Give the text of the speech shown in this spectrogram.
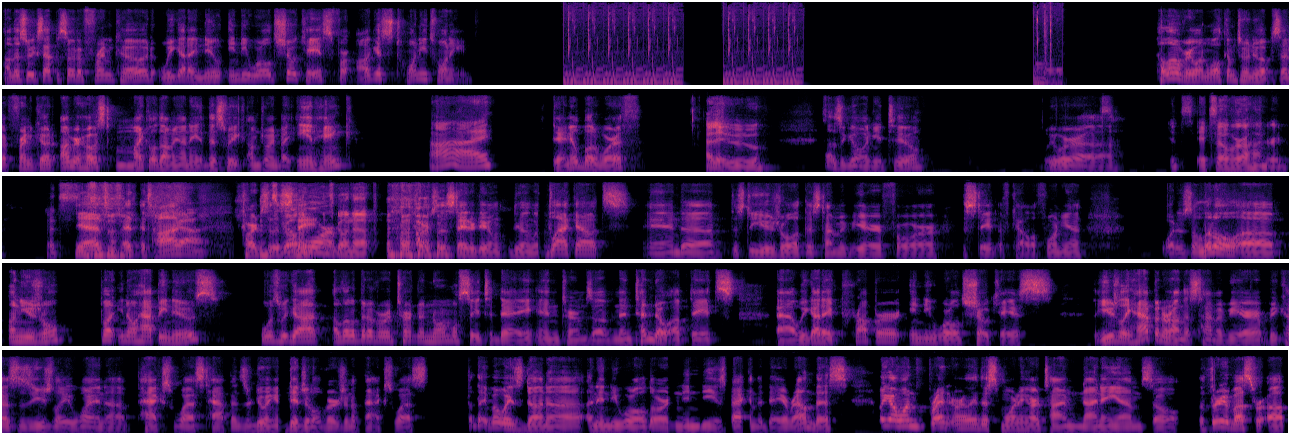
On this week's episode of Friend Code, we got a new Indie World showcase for August 2020. Hello, everyone. Welcome to a new episode of Friend Code. I'm your host, Michael Damiani. This week, I'm joined by Ian Hink. Hi. Daniel Bloodworth. Hello. How's it going, you two? We were, uh, It's it's over a hundred. That's yeah, it's, it's hot. Yeah. Parts of the going, state, warm. it's going up. parts of the state are dealing dealing with blackouts, and uh, just the usual at this time of year for the state of California. What is a little uh, unusual, but you know, happy news was we got a little bit of a return to normalcy today in terms of Nintendo updates. Uh, we got a proper Indie World showcase that usually happen around this time of year because this is usually when uh, PAX West happens. They're doing a digital version of PAX West, but they've always done a, an Indie World or an Indies back in the day around this. We got one bright and early this morning, our time, 9 a.m. So the three of us were up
